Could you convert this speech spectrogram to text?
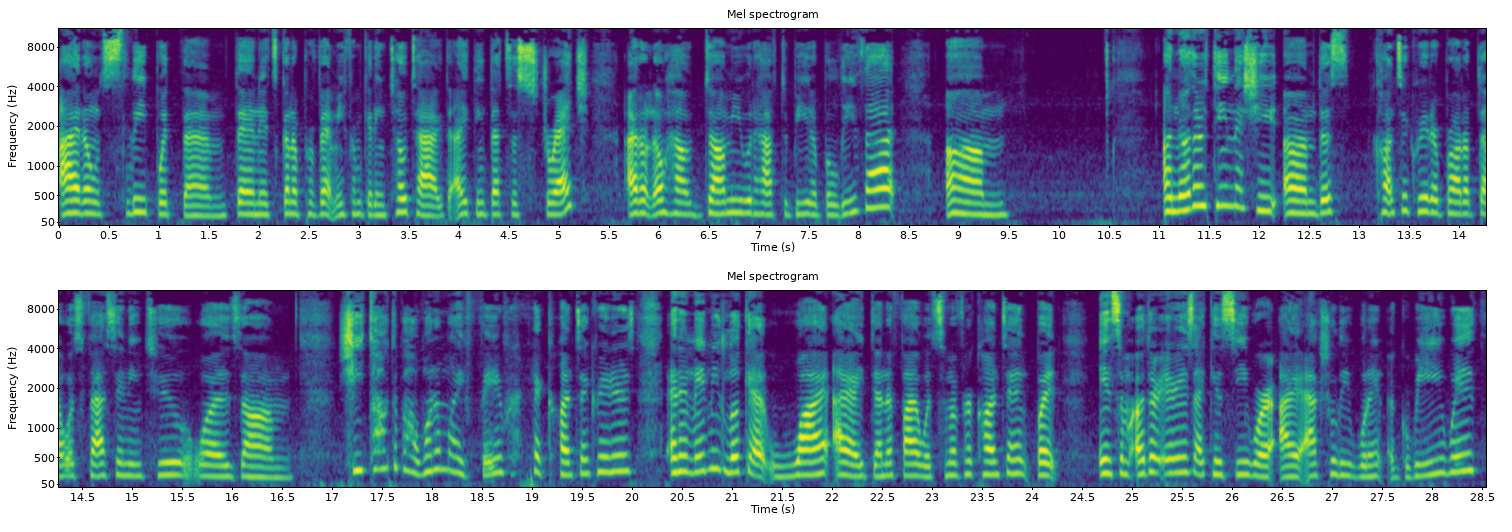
I don't sleep with them, then it's going to prevent me from getting toe tagged. I think that's a stretch. I don't know how dumb you would have to be to believe that. Um, Another thing that she, um, this content creator brought up that was fascinating too was um, she talked about one of my favorite content creators, and it made me look at why I identify with some of her content, but in some other areas I can see where I actually wouldn't agree with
